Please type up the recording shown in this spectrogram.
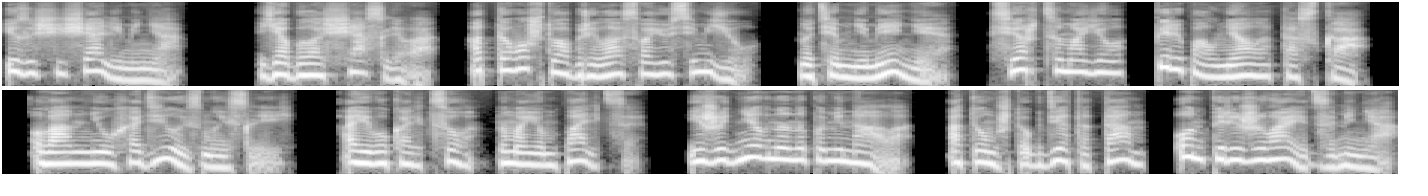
и защищали меня. Я была счастлива от того, что обрела свою семью, но тем не менее сердце мое переполняла тоска. Лан не уходил из мыслей, а его кольцо на моем пальце ежедневно напоминало о том, что где-то там он переживает за меня.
